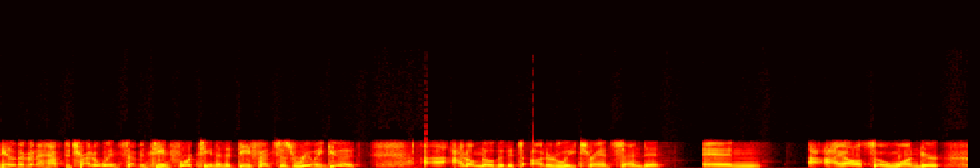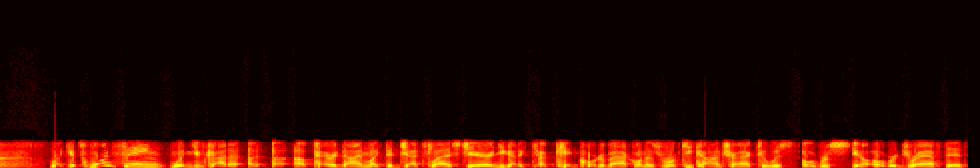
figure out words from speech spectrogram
you know they're going to have to try to win 17-14, and the defense is really good. Uh, I don't know that it's utterly transcendent, and I also wonder, like, it's one thing when you've got a, a, a paradigm like the Jets last year, and you got a, a kid quarterback on his rookie contract who was over, you know, overdrafted,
